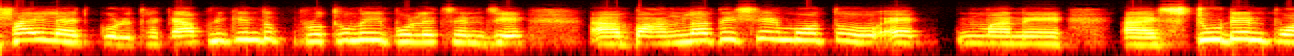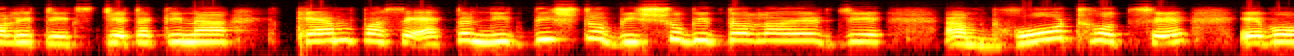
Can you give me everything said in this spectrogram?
হাইলাইট করে থাকে। আপনি কিন্তু প্রথমেই বলেছেন যে বাংলাদেশের মতো এক মানে স্টুডেন্ট পলিটিক্স যেটা কিনা ক্যাম্পাসে একটা নির্দিষ্ট বিশ্ববিদ্যালয়ের যে ভোট হচ্ছে এবং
